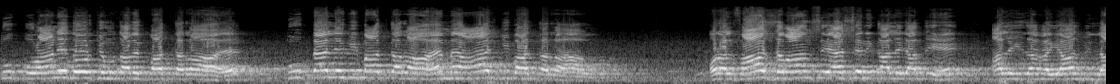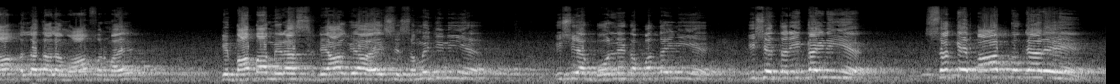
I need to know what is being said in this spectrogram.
تو پرانے دور کے مطابق بات کر رہا ہے، تو پہلے کی بات کر رہا ہے، میں آج کی بات کر رہا ہوں۔ اور الفاظ زبان سے ایسے نکالے جاتے ہیں ایاز باللہ، اللہ تعالیٰ معاف فرمائے، کہ بابا میرا سٹیا گیا ہے، اسے سمجھ ہی نہیں ہے، اسے اب بولنے کا پتہ ہی نہیں ہے، اسے طریقہ ہی نہیں ہے۔ سکے باپ کو کہہ رہے ہیں،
